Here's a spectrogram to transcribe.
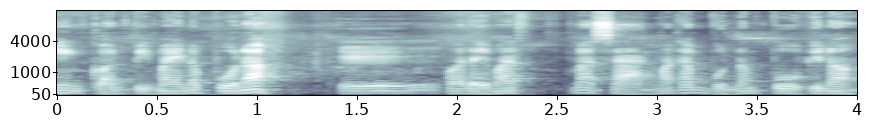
ฮงๆก่อนปีใหม่นะปูเนาะเอ้ยพอได้มามาสร้างมาทำบุญน้ำปูพี่น้อง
